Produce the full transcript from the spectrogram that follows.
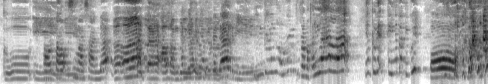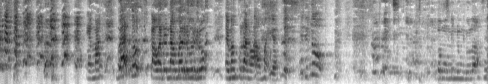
ku ini. Oh, tahu si Marsanda? Heeh, teh, Kan dia alhamdulillah. punya bidadari. Ini kan ngomongin pertama kali Lala. Yang keli keingetan di gue. Oh. Emang gua tuh kawan nama Ruru emang kurang lama ya. Jadi tuh Gue mau minum dulu langsung.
